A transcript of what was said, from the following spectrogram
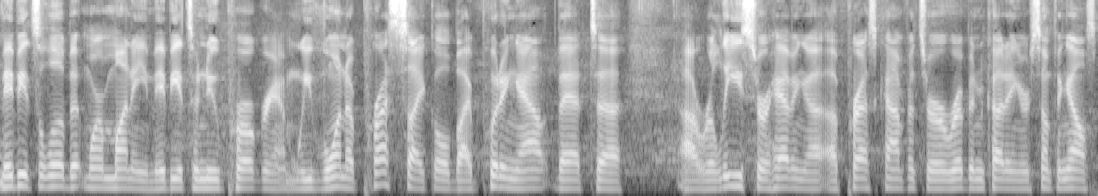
Maybe it's a little bit more money, maybe it's a new program. We've won a press cycle by putting out that uh, uh, release or having a, a press conference or a ribbon cutting or something else,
